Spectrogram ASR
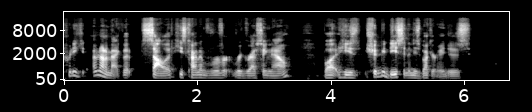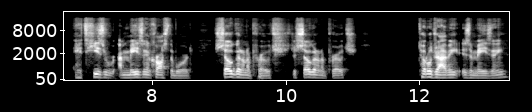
Pretty, I'm not immaculate, solid. He's kind of re- regressing now, but he's should be decent in these bucket ranges. It's, he's amazing across the board. So good on approach. Just so good on approach. Total driving is amazing.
